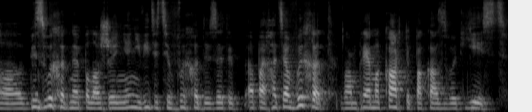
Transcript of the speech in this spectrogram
А, безвыходное положение, не видите выхода из этой... А, хотя выход, вам прямо карты показывают, есть.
